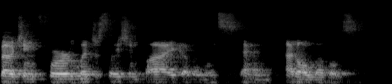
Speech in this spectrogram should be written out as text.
vouching for legislation by governments and at all levels.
